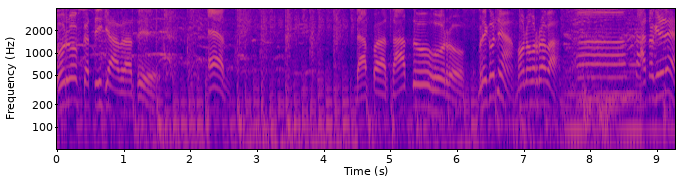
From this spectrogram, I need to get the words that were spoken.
Huruf ketiga berarti. N. Dapat satu huruf. Berikutnya, mau nomor berapa? Sa- Atau gini deh,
